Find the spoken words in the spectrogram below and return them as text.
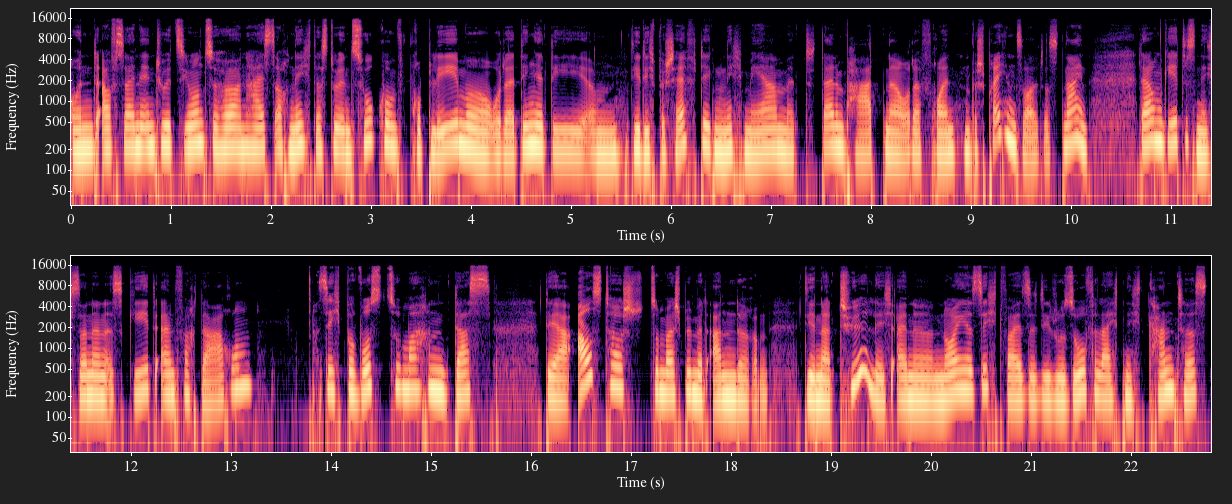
Und auf seine Intuition zu hören, heißt auch nicht, dass du in Zukunft Probleme oder Dinge, die, ähm, die dich beschäftigen, nicht mehr mit deinem Partner oder Freunden besprechen solltest. Nein, darum geht es nicht, sondern es geht einfach darum, sich bewusst zu machen, dass der Austausch zum Beispiel mit anderen dir natürlich eine neue Sichtweise, die du so vielleicht nicht kanntest,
